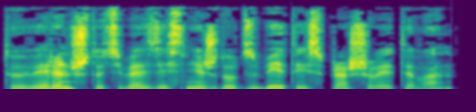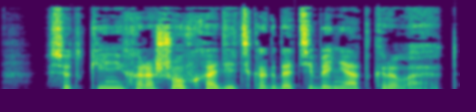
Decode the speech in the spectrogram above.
«Ты уверен, что тебя здесь не ждут сбитый?» — спрашивает Иван. «Все-таки нехорошо входить, когда тебя не открывают».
